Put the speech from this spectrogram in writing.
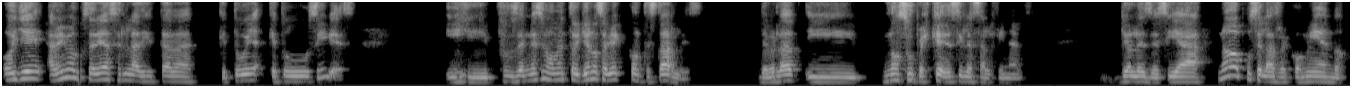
Oye, a mí me gustaría hacer la dieta que tú, que tú sigues. Y pues en ese momento yo no sabía qué contestarles, de verdad, y no supe qué decirles al final yo les decía, no, pues se las recomiendo,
